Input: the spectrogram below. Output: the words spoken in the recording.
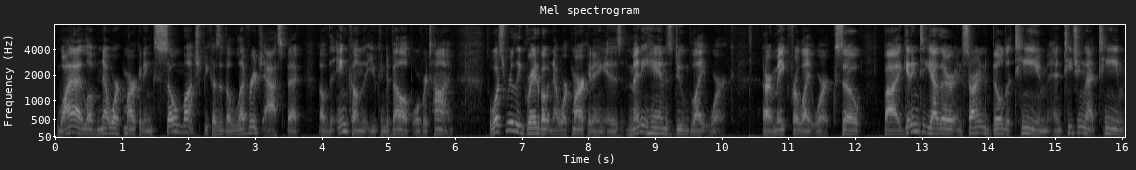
Why I love network marketing so much because of the leverage aspect of the income that you can develop over time. So what's really great about network marketing is many hands do light work or make for light work. So by getting together and starting to build a team and teaching that team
